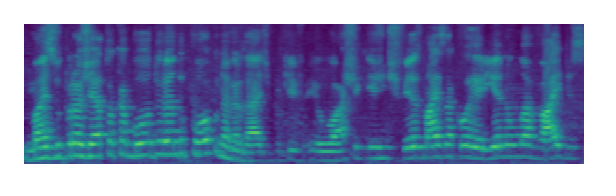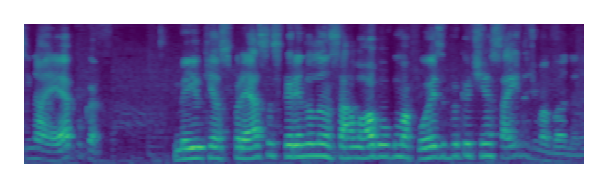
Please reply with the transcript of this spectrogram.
Mas o projeto acabou durando pouco, na verdade, porque eu acho que a gente fez mais na correria numa vibe, assim, na época, meio que às pressas, querendo lançar logo alguma coisa, porque eu tinha saído de uma banda, né?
